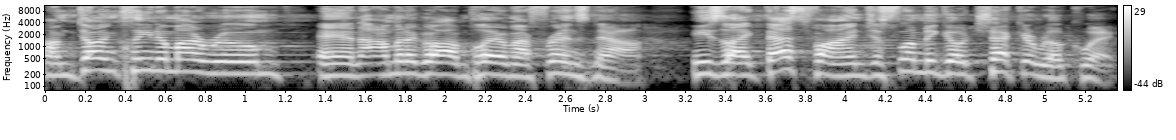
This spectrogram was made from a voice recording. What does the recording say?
I'm done cleaning my room, and I'm gonna go out and play with my friends now. He's like, that's fine, just let me go check it real quick.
